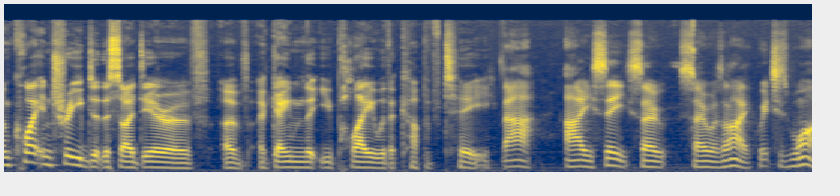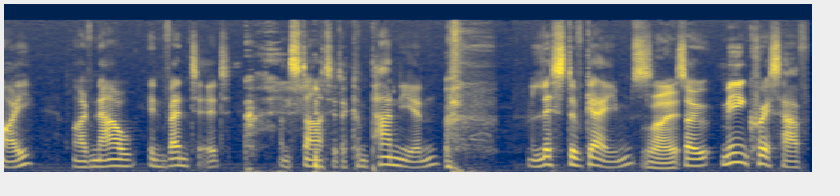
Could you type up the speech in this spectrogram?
I'm quite intrigued at this idea of of a game that you play with a cup of tea. Ah, I see. So so was I, which is why I've now invented and started a companion list of games. Right. So me and Kris have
